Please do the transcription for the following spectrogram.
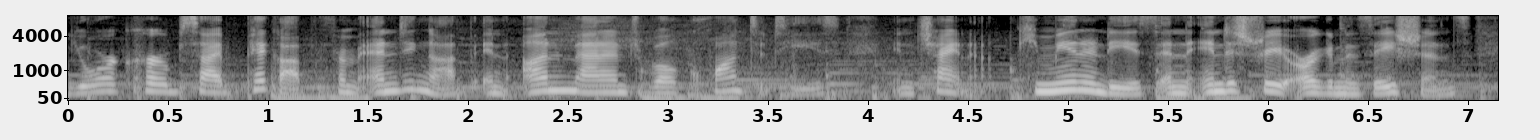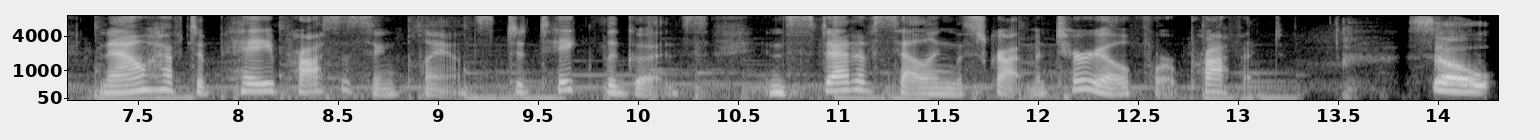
your curbside pickup from ending up in unmanageable quantities in China. Communities and industry organizations now have to pay processing plants to take the goods instead of selling the scrap material for a profit. So,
